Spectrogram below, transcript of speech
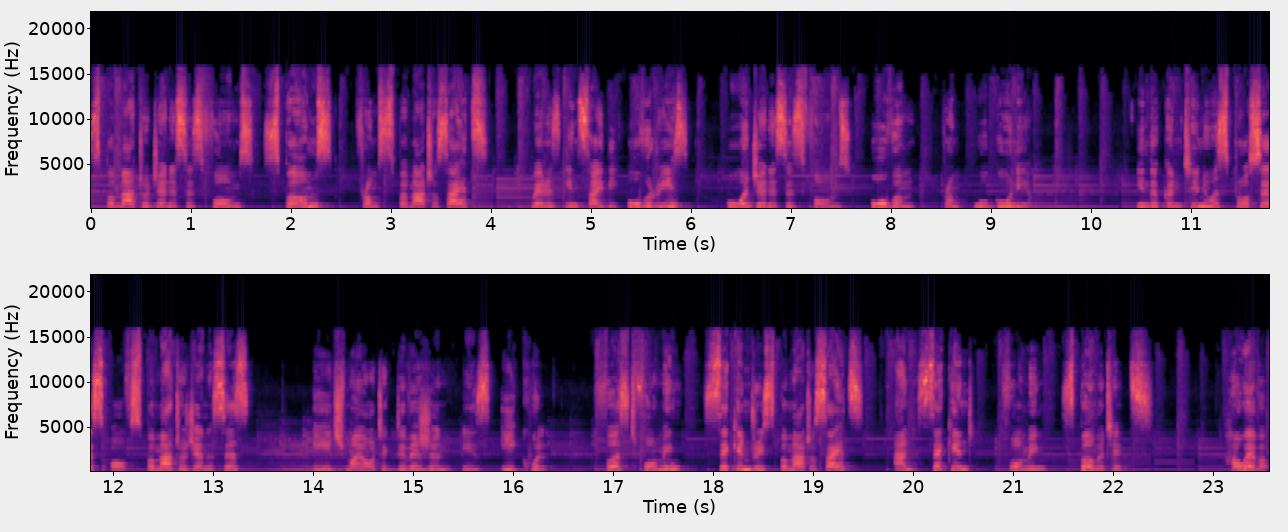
spermatogenesis forms sperms from spermatocytes, whereas inside the ovaries, oogenesis forms ovum from oogonium. In the continuous process of spermatogenesis, each meiotic division is equal, first forming secondary spermatocytes and second forming spermatids. However,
